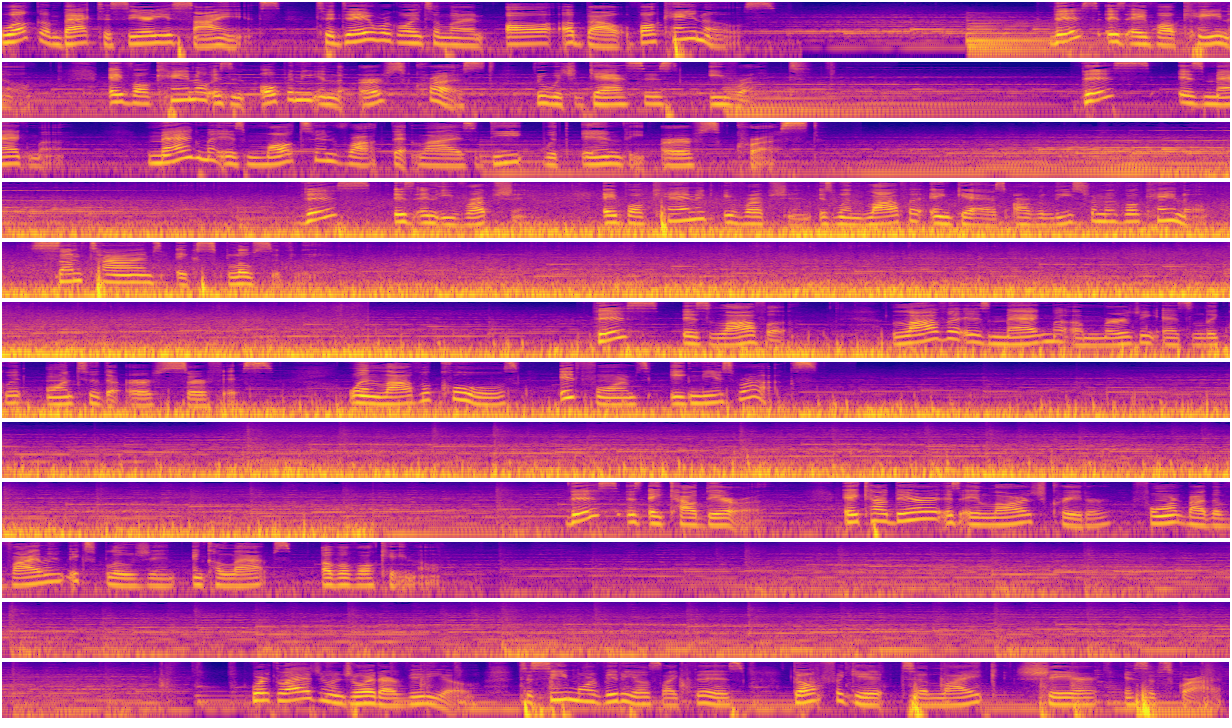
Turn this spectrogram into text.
Welcome back to Sirius Science. Today we're going to learn all about volcanoes. This is a volcano. A volcano is an opening in the Earth's crust through which gases erupt. This is magma. Magma is molten rock that lies deep within the Earth's crust. This is an eruption. A volcanic eruption is when lava and gas are released from a volcano, sometimes explosively. This is lava. Lava is magma emerging as liquid onto the Earth's surface. When lava cools, it forms igneous rocks. This is a caldera. A caldera is a large crater formed by the violent explosion and collapse of a volcano. We're glad you enjoyed our video. To see more videos like this, don't forget to like, share, and subscribe.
